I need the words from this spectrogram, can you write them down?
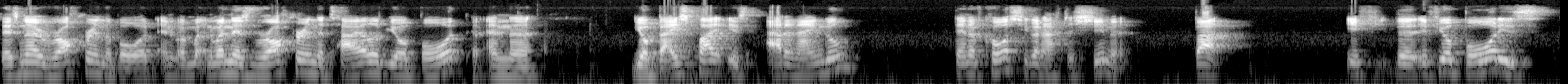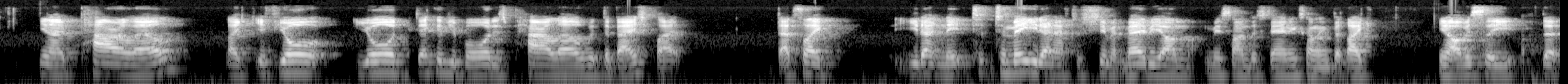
there's no rocker in the board, and when, when there's rocker in the tail of your board and the your base plate is at an angle, then of course you're going to have to shim it. But if the if your board is you know parallel, like if your your deck of your board is parallel with the base plate, that's like you don't need to, to me you don't have to shim it. Maybe I'm misunderstanding something, but like you know obviously the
